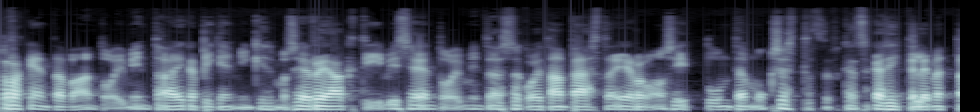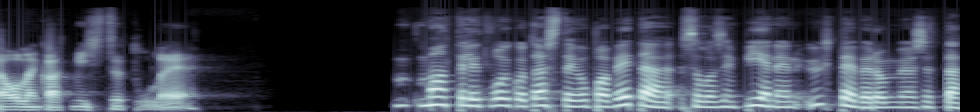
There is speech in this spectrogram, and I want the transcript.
rakentavaan toimintaan eikä pikemminkin semmoiseen reaktiiviseen toimintaan, jossa koetaan päästä eroon siitä tuntemuksesta, käsittelemään epäilemättä ollenkaan, että mistä se tulee. Mä ajattelin, että voiko tästä jopa vetää sellaisen pienen yhteenvedon myös, että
